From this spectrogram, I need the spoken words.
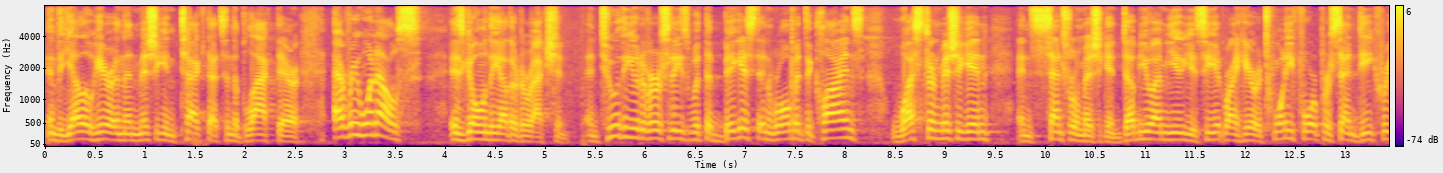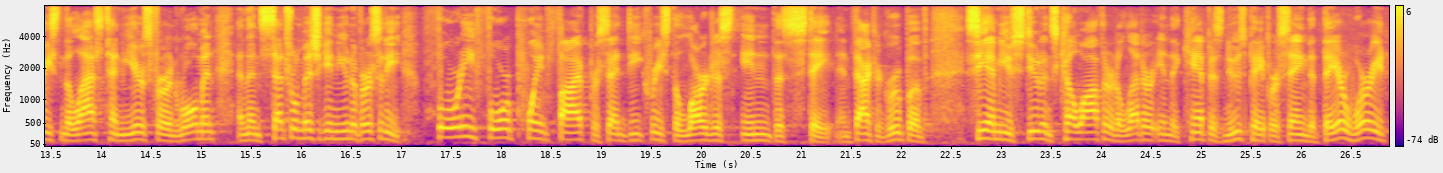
in the yellow here, and then Michigan Tech that's in the black there. Everyone else is going the other direction. And two of the universities with the biggest enrollment declines, Western Michigan and Central Michigan. WMU, you see it right here, a 24% decrease in the last 10 years for enrollment. And then Central Michigan University, 44.5% decrease, the largest in the state. In fact, a group of CMU students co-authored a letter in the campus newspaper saying that they are worried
